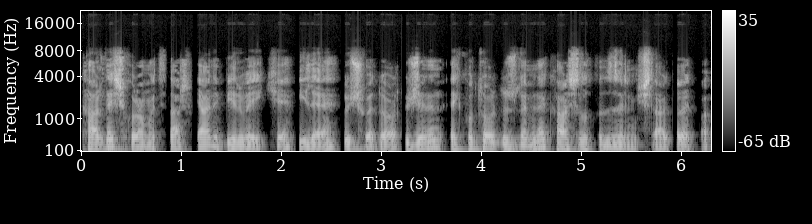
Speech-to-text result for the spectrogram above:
Kardeş kromatitler yani 1 ve 2 ile 3 ve 4 hücrenin ekvator düzlemine karşılıklı dizilmişlerdi. Evet bak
